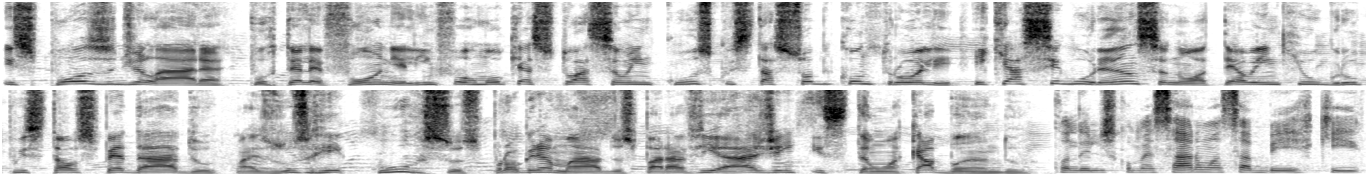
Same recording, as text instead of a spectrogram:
esposo de Lara. Por telefone, ele informou que a situação em Cusco está sob controle e que há segurança no hotel em que o grupo está hospedado, mas os recursos programados para a viagem estão acabando. Quando eles começaram a saber que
